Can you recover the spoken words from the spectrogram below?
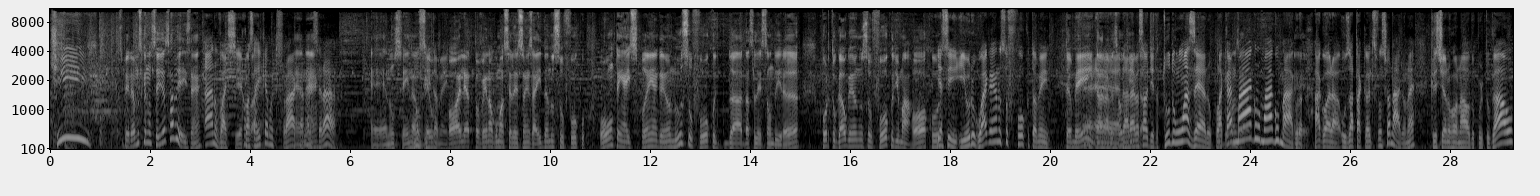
Xiii! Esperamos que não seja essa vez, né? Ah, não vai ser. A Costa. Rica é muito fraca, É, né? né? Será? É, não sei não. Não sei viu? também. Olha, tô vendo algumas seleções aí dando sufoco. Ontem a Espanha ganhou no sufoco da, da seleção do Irã. Portugal ganhou no sufoco de Marrocos. E assim, e Uruguai ganhando sufoco também. Também É, da Arábia é, Saudita. Da Arábia Saudita. Tudo 1 a 0 Placar 1 a 0. magro, magro, magro. É. Agora, os atacantes funcionaram, né? Cristiano Ronaldo, Portugal.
